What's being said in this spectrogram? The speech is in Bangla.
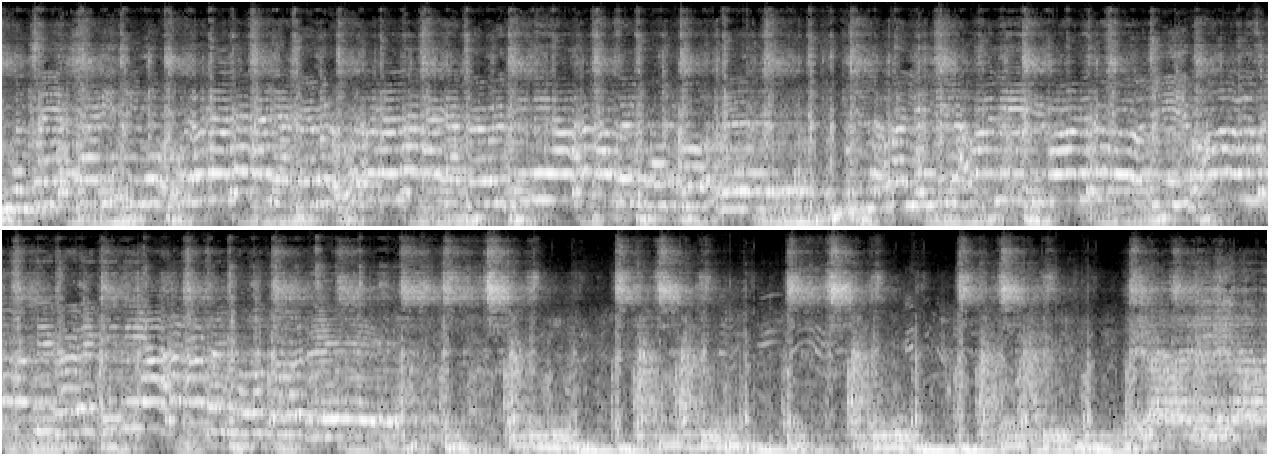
I'm gonna take it. Yeah, yeah, yeah.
